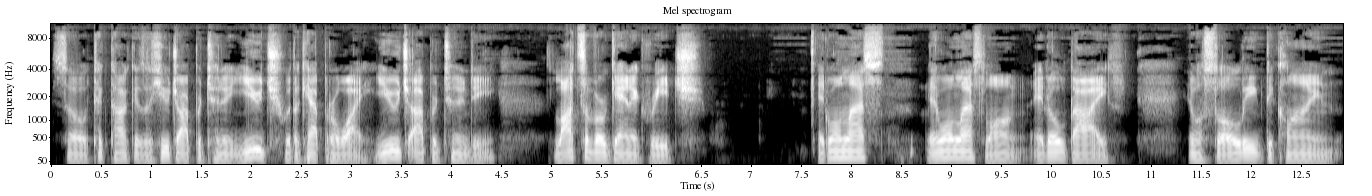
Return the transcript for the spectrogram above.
So TikTok is a huge opportunity, huge with a capital Y, huge opportunity. Lots of organic reach it won't last. It won't last long. It'll die. It will slowly decline.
